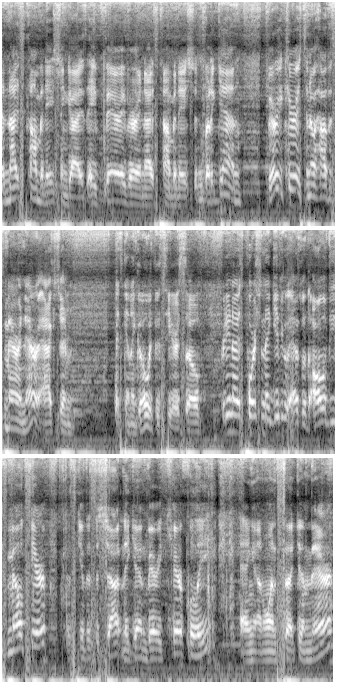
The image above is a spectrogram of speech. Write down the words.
A nice combination, guys. A very, very nice combination. But again, very curious to know how this marinara action is going to go with this here. So, pretty nice portion they give you, as with all of these melts here. Let's give this a shot. And again, very carefully. Hang on one second there.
